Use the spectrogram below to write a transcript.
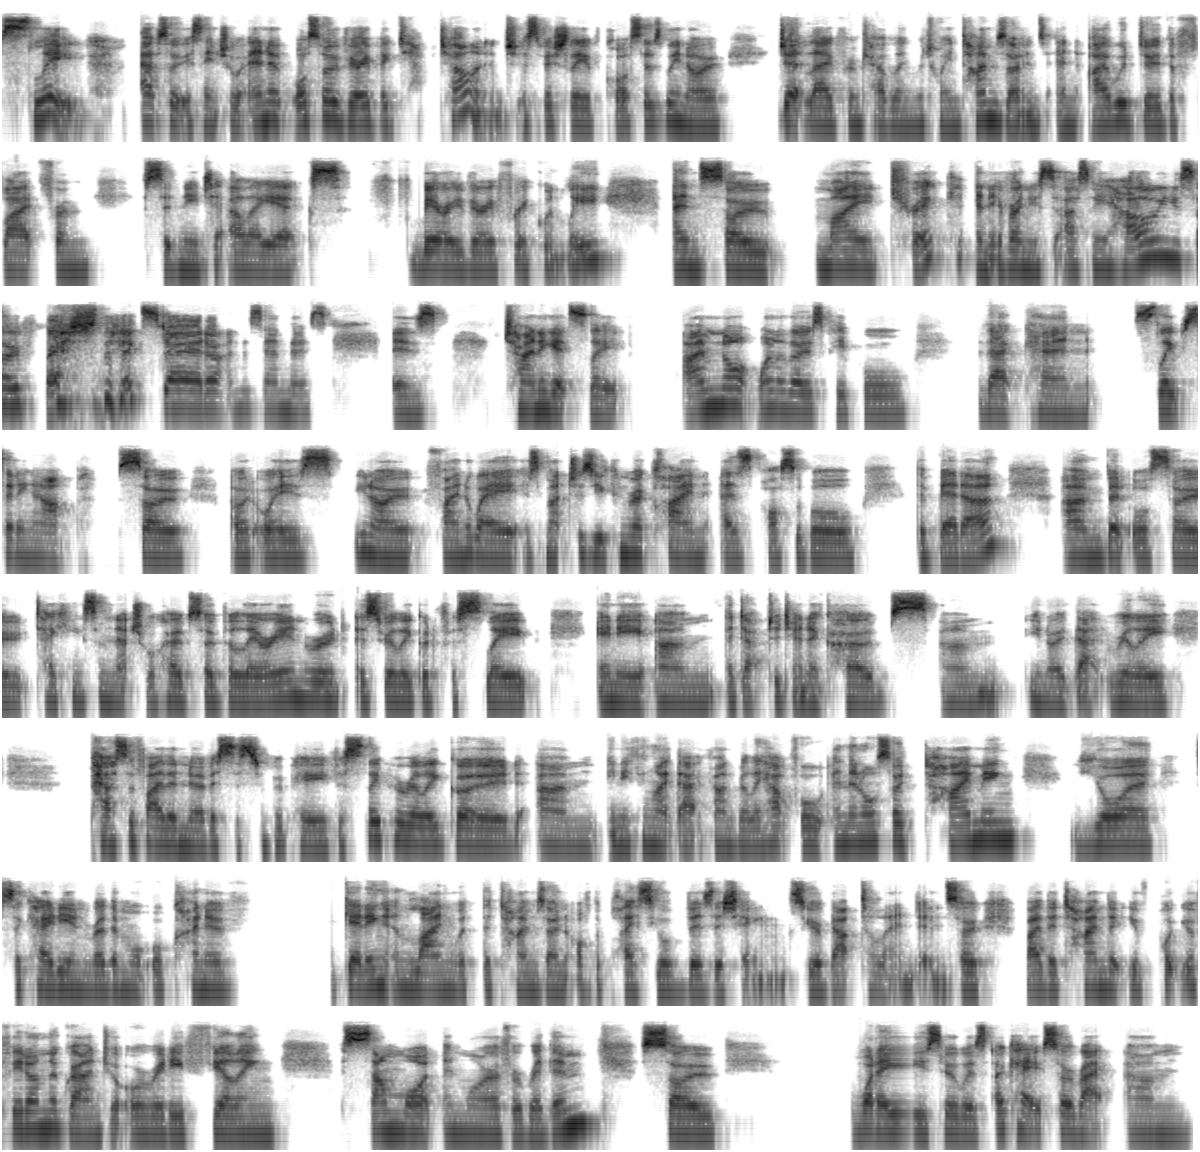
Sleep, absolutely essential, and also a very big challenge, especially, of course, as we know, jet lag from traveling between time zones. And I would do the flight from Sydney to LAX very, very frequently. And so my trick, and everyone used to ask me, How are you so fresh the next day? I don't understand this, is trying to get sleep. I'm not one of those people that can sleep sitting up. So I would always, you know, find a way as much as you can recline as possible, the better. Um, but also taking some natural herbs. So valerian root is really good for sleep. Any um, adaptogenic herbs, um, you know, that really pacify the nervous system, prepare you for sleep are really good. Um, anything like that found really helpful. And then also timing your circadian rhythm or, or kind of getting in line with the time zone of the place you're visiting. So you're about to land in. So by the time that you've put your feet on the ground, you're already feeling somewhat and more of a rhythm. So what I used to do was okay, so right, um,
